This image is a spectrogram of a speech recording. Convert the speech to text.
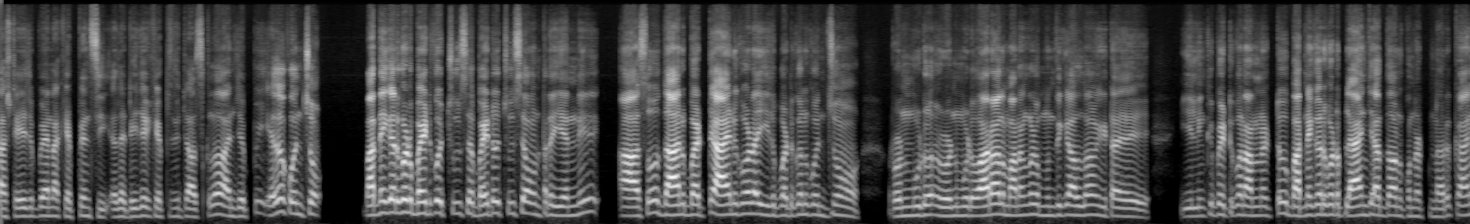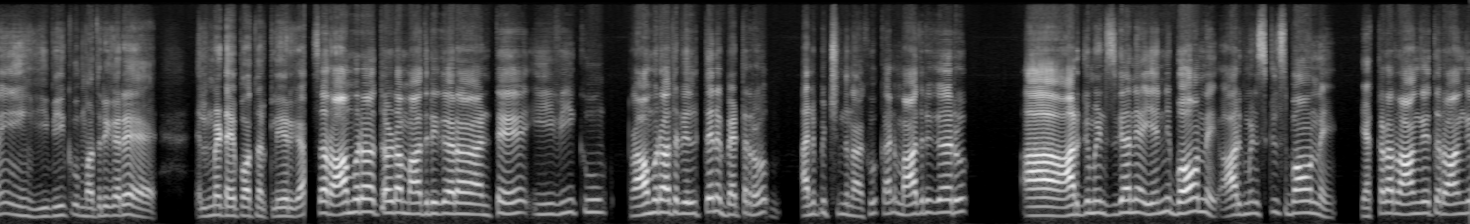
ఆ స్టేజ్ పైన కెప్టెన్సీ అదే డీజే కెప్టెన్సీ టాస్క్‌లో అని చెప్పి ఏదో కొంచెం బర్నీ గారు కూడా బయటకొచ్చి చూసే బయట చూసే ఉంటారు ఇవన్నీ ఆ సో దాన్ని బట్టి ఆయన కూడా ఇది పట్టుకొని కొంచెం 2, 3 2, 3 వారాలు మనం కూడా ముందుకెళ్దాం. ఇట ఈ లింక్ పెట్టుకొని అన్నట్టు బర్ని గారు కూడా ప్లాన్ చేద్దాం అనుకున్నట్టున్నారు. కానీ ఈ వీక్ మాధురి గారే హెల్మెట్ అయిపోతున్నారు క్లియర్‌గా. సో రామురావు తోడ మాధురి గారు అంటే ఈ వీకు రామురాతడు వెళ్తేనే బెటర్ బెటరు అనిపించింది నాకు. కానీ మాధురి గారు ఆ ఆర్గ్యుమెంట్స్ కానీ అవన్నీ బాగున్నాయి ఆర్గ్యుమెంట్ స్కిల్స్ బాగున్నాయి ఎక్కడ రాంగ్ అయితే రాంగ్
